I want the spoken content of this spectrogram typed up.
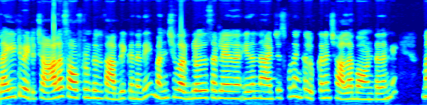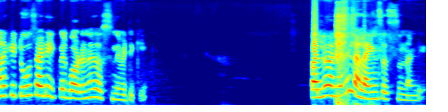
లైట్ వెయిట్ చాలా సాఫ్ట్ ఉంటుంది ఫ్యాబ్రిక్ అనేది. మంచి వర్క్ బ్లౌజెస్ అట్లా ఏదైనా- యాడ్ చేసుకున్నా ఇంకా లుక్ అనేది చాలా బాగుంటుందండి. మనకి టూ సైడ్ ఈక్వల్ బార్డర్ అనేది వస్తుంది వీటికి. పళ్ళు అనేది ఇలా లైన్స్ వస్తుందండి.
